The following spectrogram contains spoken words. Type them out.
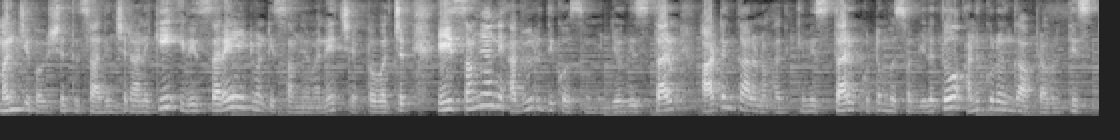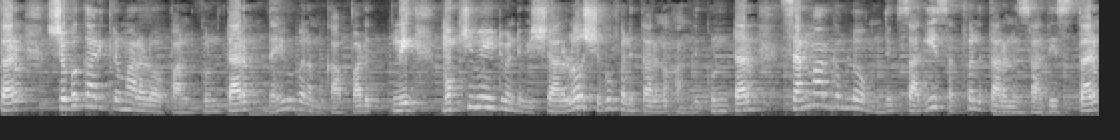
మంచి భవిష్యత్తు సాధించడానికి ఇది సరైనటువంటి సమయం అనే చెప్పవచ్చు. ఈ సమయాన్ని అభివృద్ధి కోసం వినియోగిస్తారు. ఆటంకాలను అధిగమిస్తారు. కుటుంబ సభ్యులతో అనుకూలంగా ప్రవర్తిస్తారు. శుభ కార్యక్రమాలలో పాల్గొంటారు. దైవబలం కాపాడుతుంది. ముఖ్యమైనటువంటి విషయాలలో శుభ ఫలితాలను అందుకుంటారు. సన్మార్గంలో ముందుకు సాగి సత్ఫలితాలను సాధిస్తారు.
